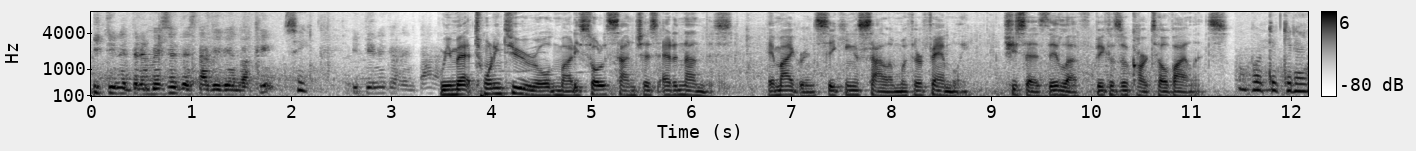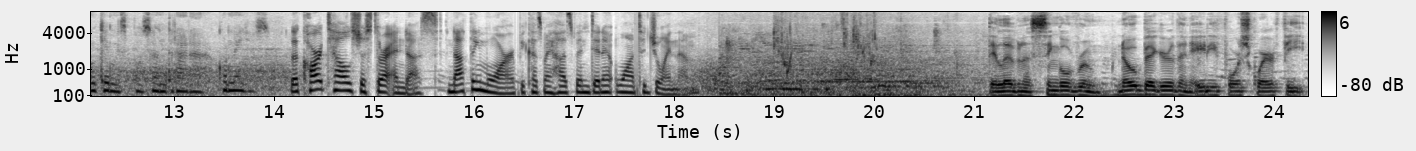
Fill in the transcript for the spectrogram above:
¿Y tiene tres meses de estar viviendo aquí? Sí. ¿Y tiene que rentar? We met 22 year old Marisol Sanchez Hernandez, a migrant seeking asylum with her family. She says they left because of cartel violence. Porque querían que mi esposa entrara con ellos. The cartels just threatened us, nothing more because my husband didn't want to join them. They live in a single room, no bigger than 84 square feet.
